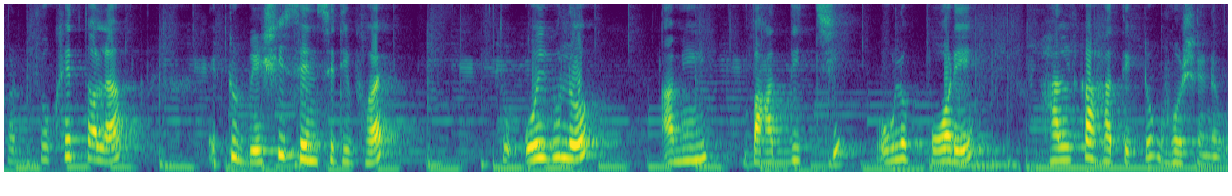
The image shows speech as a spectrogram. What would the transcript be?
কারণ চোখের তলা একটু বেশি সেন্সিটিভ হয়। তো ওইগুলো আমি বাদ দিচ্ছি, ওগুলো পরে হালকা হাতে একটু ঘষে নেব।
